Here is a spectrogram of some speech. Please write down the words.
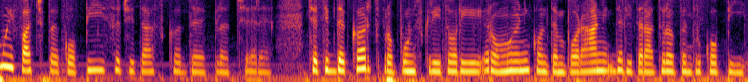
Cum îi faci pe copii să citească de plăcere? Ce tip de cărți propun scriitorii români contemporani de literatură pentru copii?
